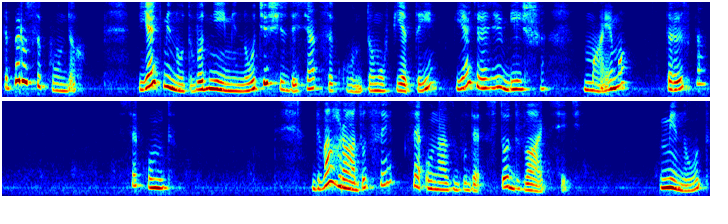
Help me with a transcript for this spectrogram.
Тепер у секундах. 5 минут в одній минуті 60 секунд, тому в 5 5 разів більше. Маємо 300 секунд. 2 градуси це у нас буде 120 минут.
